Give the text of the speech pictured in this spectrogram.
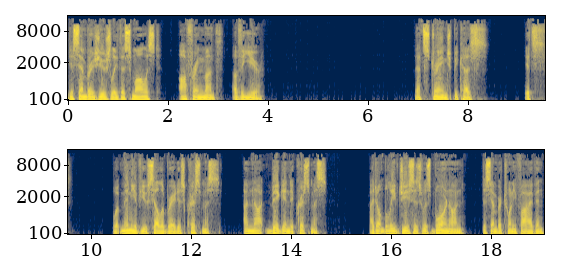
December is usually the smallest offering month of the year. That's strange because it's what many of you celebrate as Christmas. I'm not big into Christmas. I don't believe Jesus was born on December 25, and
